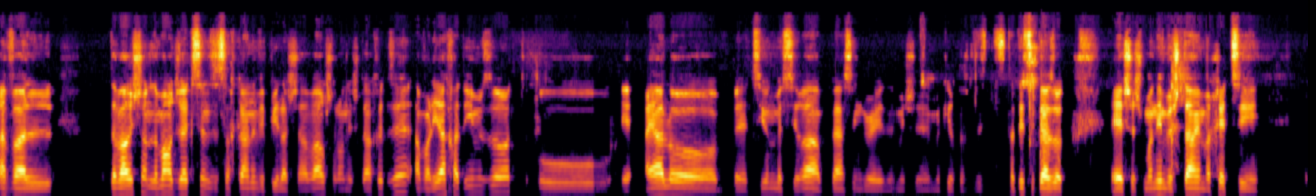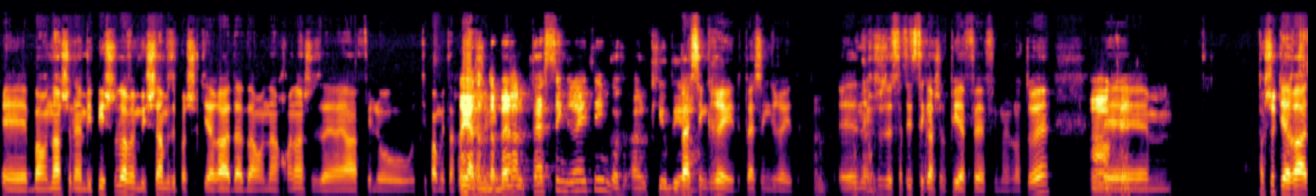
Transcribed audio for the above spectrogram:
אבל דבר ראשון, למר ג'קסון זה שחקן MVP לשעבר, שלא נשכח את זה, אבל יחד עם זאת, הוא, היה לו אה, ציון מסירה, passing grade, מי שמכיר את הסטטיסטיקה הזאת, אה, של 82 וחצי אה, בעונה של ה-MVP שלו, ומשם זה פשוט ירד עד העונה האחרונה, שזה היה אפילו טיפה מתחת. רגע, אתה מדבר על passing rating או על QBR? passing grade, passing grade. אה, אני אוקיי. חושב שזה סטטיסטיקה של PFF, אם אני לא טועה. אה, אוקיי. אמ, פשוט ירד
